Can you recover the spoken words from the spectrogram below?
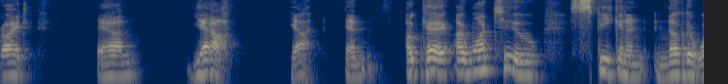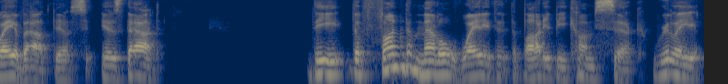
right. And yeah, yeah. And okay, I want to speak in an, another way about this is that the the fundamental way that the body becomes sick really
